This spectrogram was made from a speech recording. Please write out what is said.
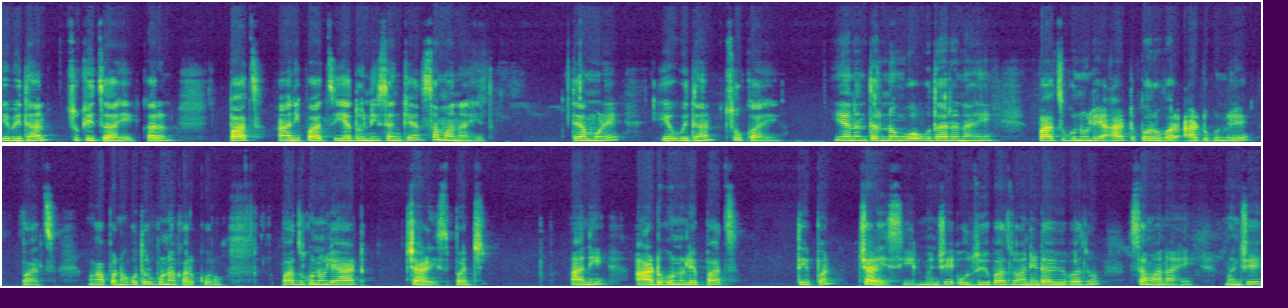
हे विधान चुकीचं आहे. कारण पाच आणि पाच या दोन्ही संख्या समान आहेत. त्यामुळे हे विधान चूक आहे. यानंतर नववं उदाहरण आहे. पाच गुणुले आठ बरोबर आठ गुणुले पाच. मग आपण अगोदर गुणाकार करू. पाच गुणुले आठ चाळीस. पंच आणि आठ गुणुले पाच ते पण चाळीस येईल. म्हणजे उजवी बाजू आणि डावी बाजू समान आहे. म्हणजे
